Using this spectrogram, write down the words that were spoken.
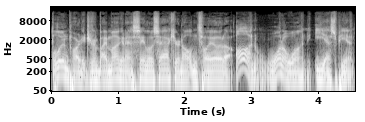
Balloon Party, driven by Mungenast, St. Louis Acura, and Alton Toyota on 101 ESPN.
